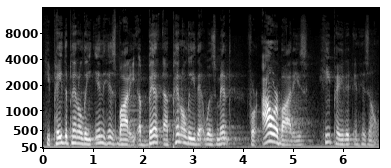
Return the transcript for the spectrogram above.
He paid the penalty in his body, a, be- a penalty that was meant for our bodies. He paid it in his own.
